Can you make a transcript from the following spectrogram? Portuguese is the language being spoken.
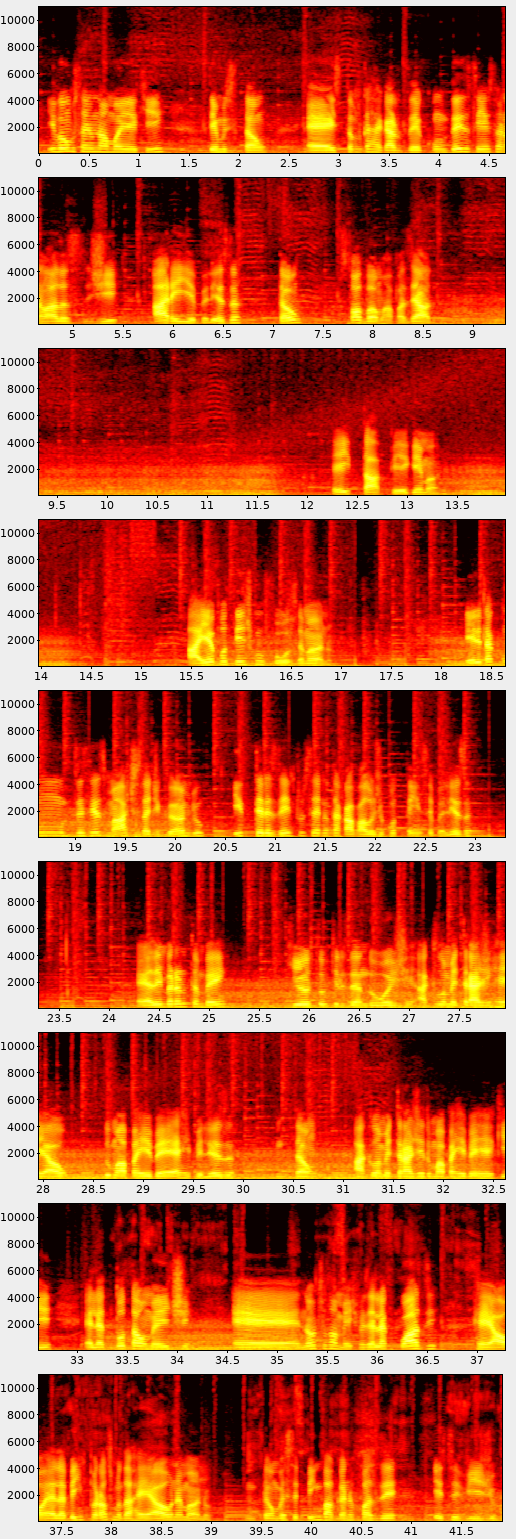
E vamos saindo na manha aqui. Temos então, é, estamos carregados com 16 toneladas de areia, beleza? Então, só vamos, rapaziada. Eita, pega, hein, mano. Aí é potente com força, mano. Ele tá com 16 marchas de câmbio e 370 cavalos de potência, beleza? É, lembrando também que eu estou utilizando hoje a quilometragem real do mapa RBR, beleza? Então, a quilometragem do mapa RBR aqui, ela é totalmente, é, não totalmente, mas ela é quase real, ela é bem próxima da real, né, mano? Então vai ser bem bacana fazer esse vídeo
